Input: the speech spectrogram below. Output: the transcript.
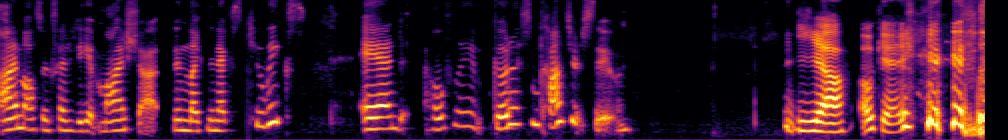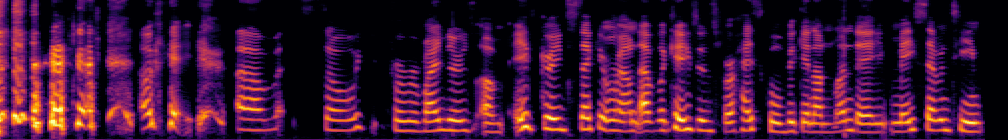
I'm also excited to get my shot in like the next two weeks and hopefully go to some concerts soon. Yeah, okay. okay. Um so for reminders, um eighth grade second round applications for high school begin on Monday, May 17th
